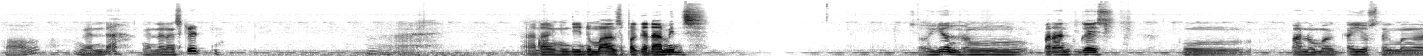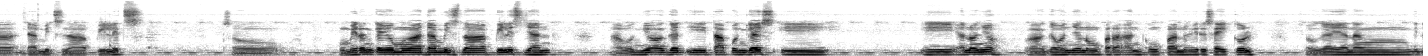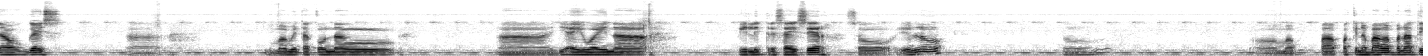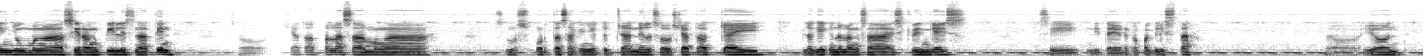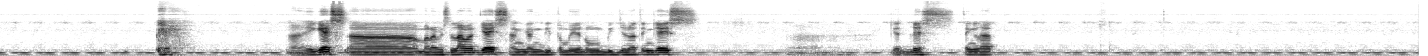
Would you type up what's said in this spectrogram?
Oh, ganda. Ganda ng skirt. Ah, parang hindi dumaan sa pagka-damage. So yun ang paraan ko guys kung paano mag-ayos ng mga damage na pellets. So kung meron kayong mga damage na pellets diyan, ah, wag niyo agad itapon guys. I, i ano nyo, ah, gawan nyo ng paraan kung paano i-recycle. So gaya ng ginawa guys. ah, gumamit ako ng ah, DIY na pellet resizer. So yun lang oh. So, uh, mapapakinabangan pa natin yung mga sirang pellets natin. So, shoutout pala sa mga sumusuporta sa aking YouTube channel. So, shoutout kay lagay ko na lang sa screen guys. Kasi hindi tayo nakapaglista. So, yun. Ah, hey guys, ah, maraming salamat guys. Hanggang dito mo yung video natin guys. Ah, God bless. Tayong lahat.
